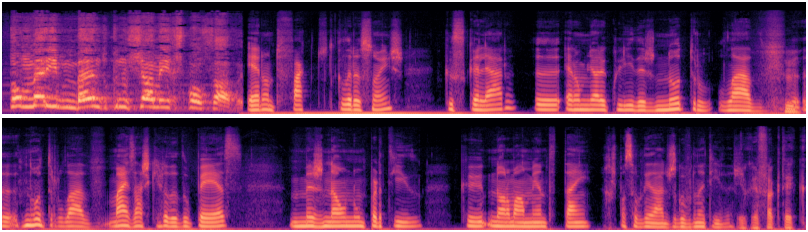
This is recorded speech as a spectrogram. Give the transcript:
Estou marimbando que nos chamem irresponsáveis. Eram de facto declarações que se calhar uh, eram melhor acolhidas noutro lado, uh, noutro lado, mais à esquerda do PS, mas não num partido que normalmente tem responsabilidades governativas. E o que é facto é que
